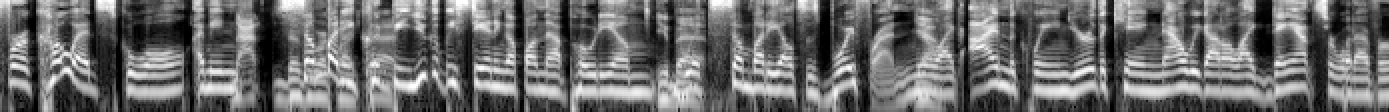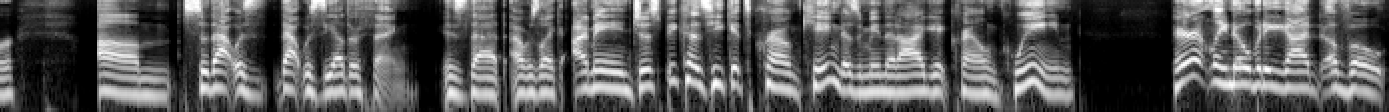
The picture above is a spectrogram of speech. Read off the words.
for a co-ed school, I mean, Not- somebody like could that. be. You could be standing up on that podium with somebody else's boyfriend. You're like, I'm the queen, you're the king. Now we got to like dance or whatever um, so that was that was the other thing is that I was like, I mean, just because he gets crowned king doesn't mean that I get crowned queen. Apparently, nobody got a vote,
